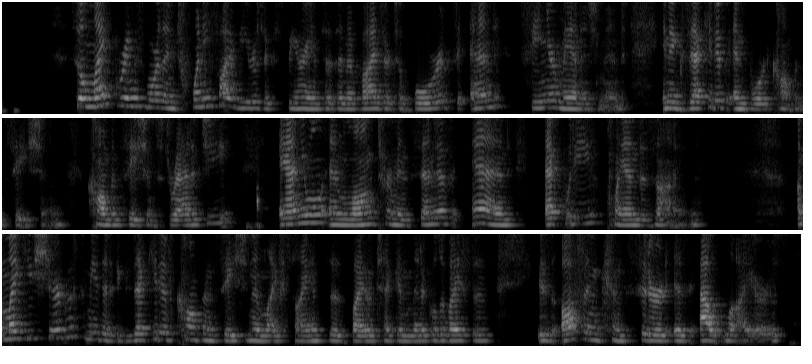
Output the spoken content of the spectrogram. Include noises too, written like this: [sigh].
So Mike brings more than 25 years experience as an advisor to boards and senior management in executive and board compensation, compensation strategy, annual and long-term incentive, and equity plan design. Uh, Mike, you shared with me that executive compensation in life sciences, biotech, and medical devices is often considered as outliers,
